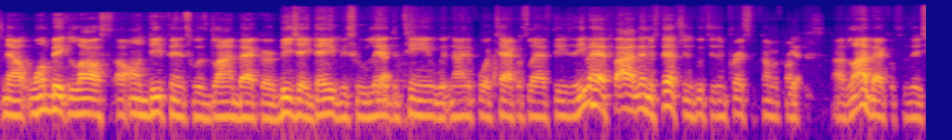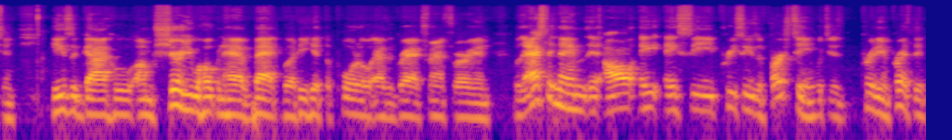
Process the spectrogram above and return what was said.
Now, one big loss uh, on defense was linebacker BJ Davis, who led the team with 94 tackles last season. He even had five interceptions, which is impressive coming from Yes. uh, linebacker position. He's a guy who I'm sure you were hoping to have back, but he hit the portal as a grad transfer and was actually named the all AAC preseason first team, which is pretty impressive.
